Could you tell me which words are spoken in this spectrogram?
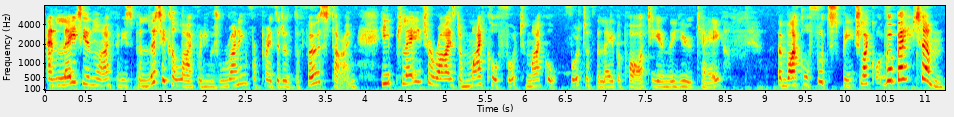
and later in life, in his political life, when he was running for president the first time, he plagiarized a Michael Foot, Michael Foot of the Labour Party in the UK, Michael Foot speech, like verbatim,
